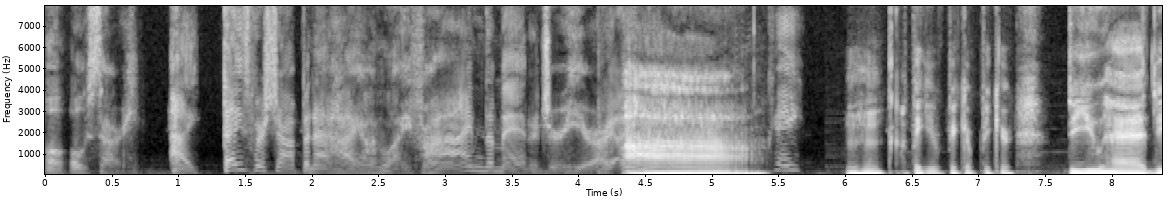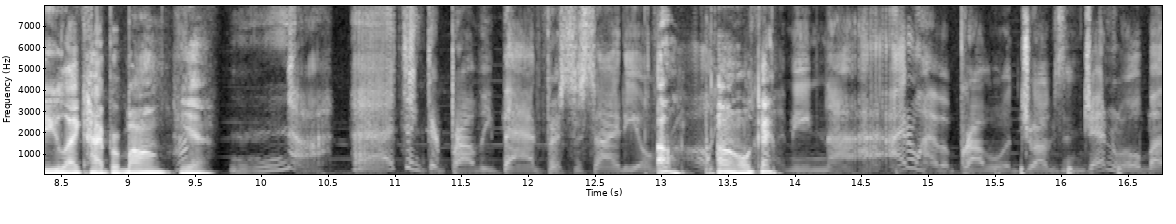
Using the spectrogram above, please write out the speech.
oh, oh, sorry. Hi, thanks for shopping at High on Life. I'm the manager here. I, I, Ah. Okay. Mm-hmm. I figure, figure, figure. Do you had? Do you like hyperbong? Yeah. Think they're probably bad for society Oh. overall. Oh. Okay. I mean, uh, I don't have a problem with drugs in general, but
